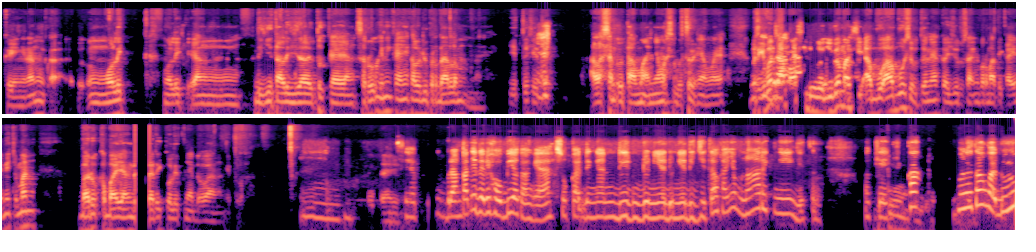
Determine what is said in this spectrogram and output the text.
Keinginan ngulik ngulik yang digital digital itu kayak yang seru ini kayaknya kalau diperdalam nah itu sih alasan utamanya mas sebetulnya mas. Meskipun saya masih dulu juga masih abu-abu sebetulnya ke jurusan informatika ini, cuman baru kebayang dari kulitnya doang gitu. Hmm. Siap. Berangkatnya dari hobi ya Kang ya, suka dengan di dunia-dunia digital kayaknya menarik nih gitu. Oke, okay. Kang, boleh tahu nggak dulu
